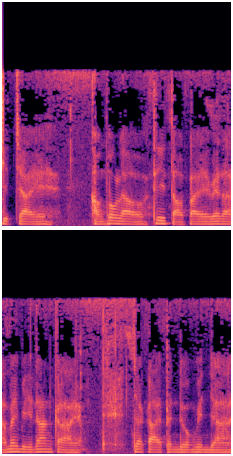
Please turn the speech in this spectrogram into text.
จิตใจของพวกเราที่ต่อไปเวลาไม่มีร่างกาย จะกลายเป็นดวงวิญญาณ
